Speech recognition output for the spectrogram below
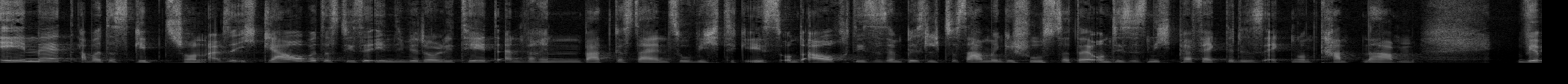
Eh nett, aber das gibt's schon. Also ich glaube, dass diese Individualität einfach in Bad Gastein so wichtig ist und auch dieses ein bisschen zusammengeschusterte und dieses nicht perfekte, dieses Ecken und Kanten haben. Wir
